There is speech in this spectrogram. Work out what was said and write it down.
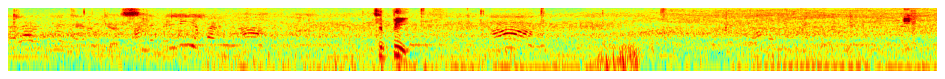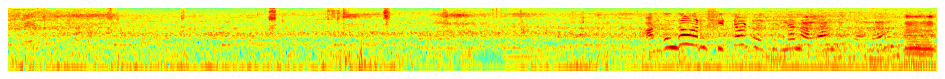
நல்லா இருக்குல்ல இந்த இடம்? Yes. அந்த பில்டிங்க பாருங்களா சிப்பி ஆ அங்கங்க ஒரு சிட் அவுட் வச்சிருந்தா நல்லா இருந்திருப்பாங்க ம்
